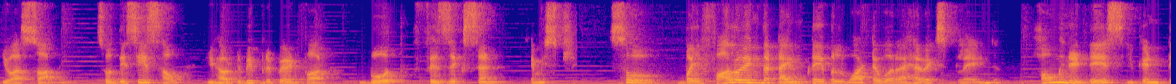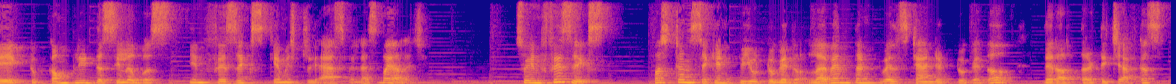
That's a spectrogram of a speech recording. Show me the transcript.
you are solving. So this is how you have to be prepared for both physics and chemistry. So by following the timetable, whatever I have explained, how many days you can take to complete the syllabus in physics, chemistry, as well as biology. So in physics, first and second PU together, 11th and 12th standard together, there are 30 chapters,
